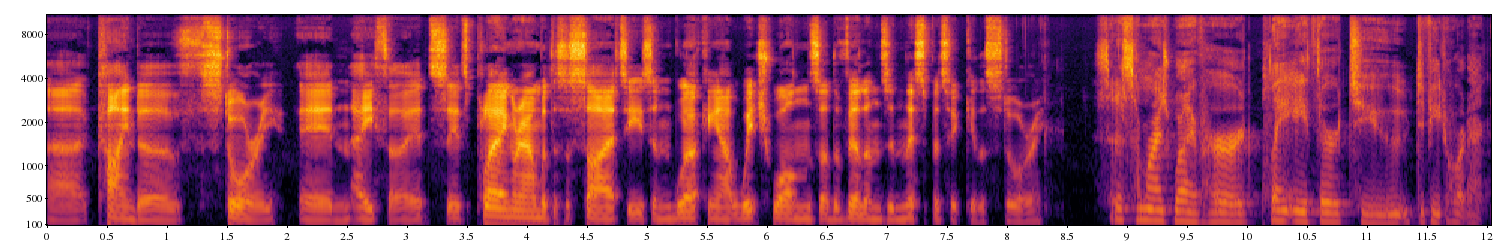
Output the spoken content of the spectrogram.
uh, kind of story in Aether. It's it's playing around with the societies and working out which ones are the villains in this particular story. So to summarize what I've heard, play Aether to defeat Hordak.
